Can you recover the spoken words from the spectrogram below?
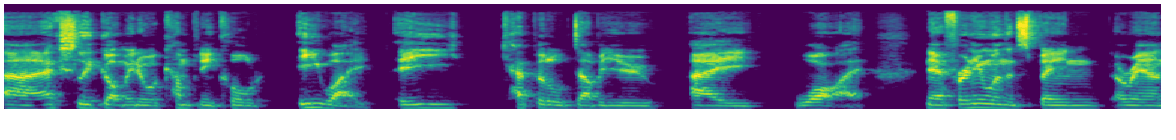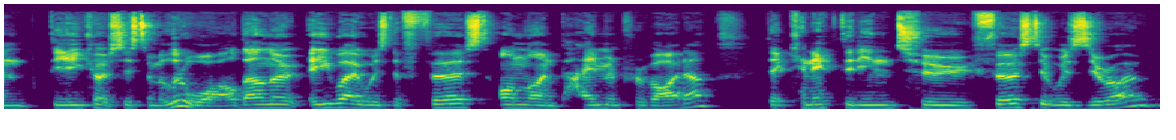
uh, actually got me to a company called Eway, E capital W A Y. Now, for anyone that's been around the ecosystem a little while, they'll know Eway was the first online payment provider that connected into first it was Xero,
